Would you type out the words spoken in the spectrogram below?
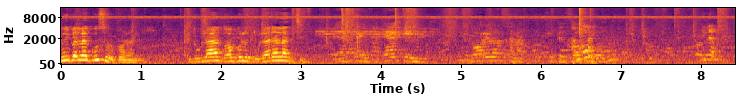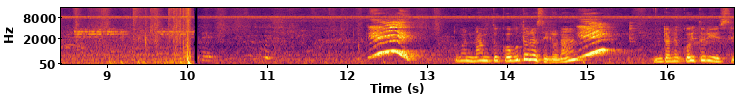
দুই বেলা গোসল করেন। দুলার ওগুলো দুলার অ্যালার্জি তোমার নাম তো কবুতর ছিল না? এটা কইতরি হয়েছে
